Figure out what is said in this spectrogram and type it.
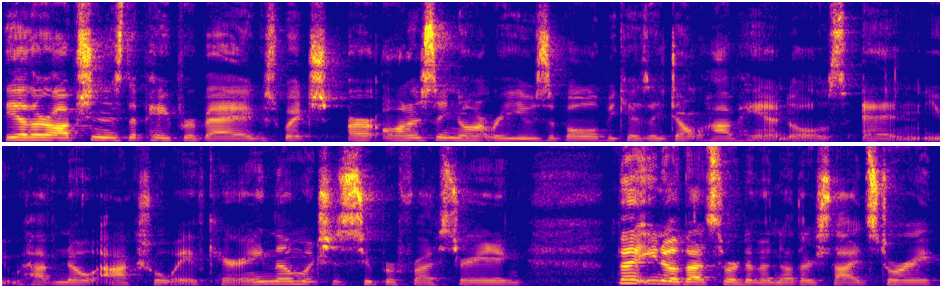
The other option is the paper bags, which are honestly not reusable because they don't have handles and you have no actual way of carrying them, which is super frustrating. But you know, that's sort of another side story.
